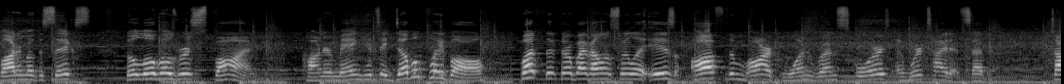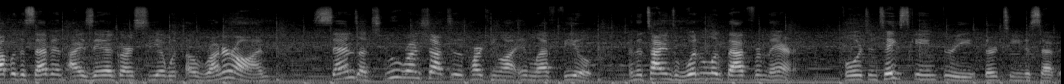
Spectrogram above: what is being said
Bottom of the sixth, the Lobos respond. Connor Mang hits a double play ball, but the throw by Valenzuela is off the mark. One run scores, and we're tied at seven. Top of the seventh, Isaiah Garcia with a runner on sends a two-run shot to the parking lot in left field, and the Titans wouldn't look back from there. Fullerton takes game three, 13 to 7.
